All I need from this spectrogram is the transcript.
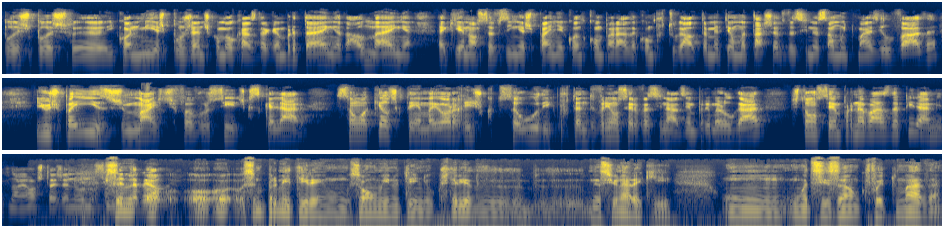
pelas, pelas uh, economias punjantes, como é o caso da Grã-Bretanha, da Alemanha. Aqui a nossa vizinha Espanha, quando comparada com Portugal, também tem uma taxa de vacinação muito mais mais elevada, e os países mais desfavorecidos, que se calhar são aqueles que têm maior risco de saúde e que, portanto, deveriam ser vacinados em primeiro lugar, estão sempre na base da pirâmide, não é? Ou esteja, no, no fim se da tabela. Me, se me permitirem um, só um minutinho, gostaria de, de mencionar aqui um, uma decisão que foi tomada,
